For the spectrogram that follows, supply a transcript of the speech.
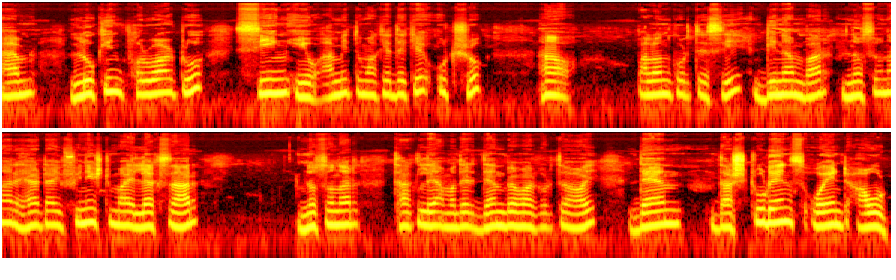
I am looking forward to seeing you আমি তোমাকে দেখে উৎসুক হ্যাঁ পালন করতেছি। D number no sooner had I finished my lecture no sooner থাকলে আমাদের দেন ব্যবহার করতে হয়। Then the students went out.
